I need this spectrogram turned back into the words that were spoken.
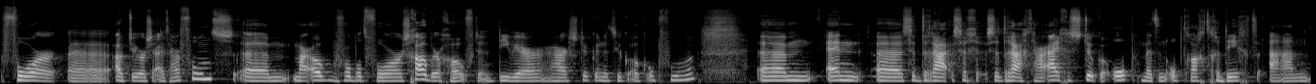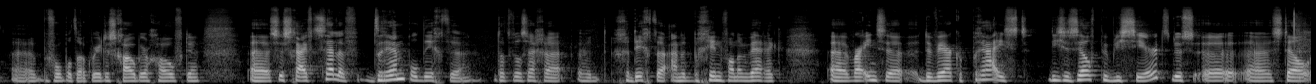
voor eh, auteurs uit haar fonds. ehm, maar ook bijvoorbeeld voor schouwburghoofden, die weer haar stukken natuurlijk ook opvoeren. Ehm, en eh, ze, ze, ze draagt haar eigen stukken op met een opdrachtgedicht aan bijvoorbeeld ook weer de Schouwburghoofden. Ze schrijft zelf drempeldichten, dat wil zeggen gedichten aan het begin van een werk, waarin ze de werken prijst die ze zelf publiceert. Dus eh, eh, stel.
